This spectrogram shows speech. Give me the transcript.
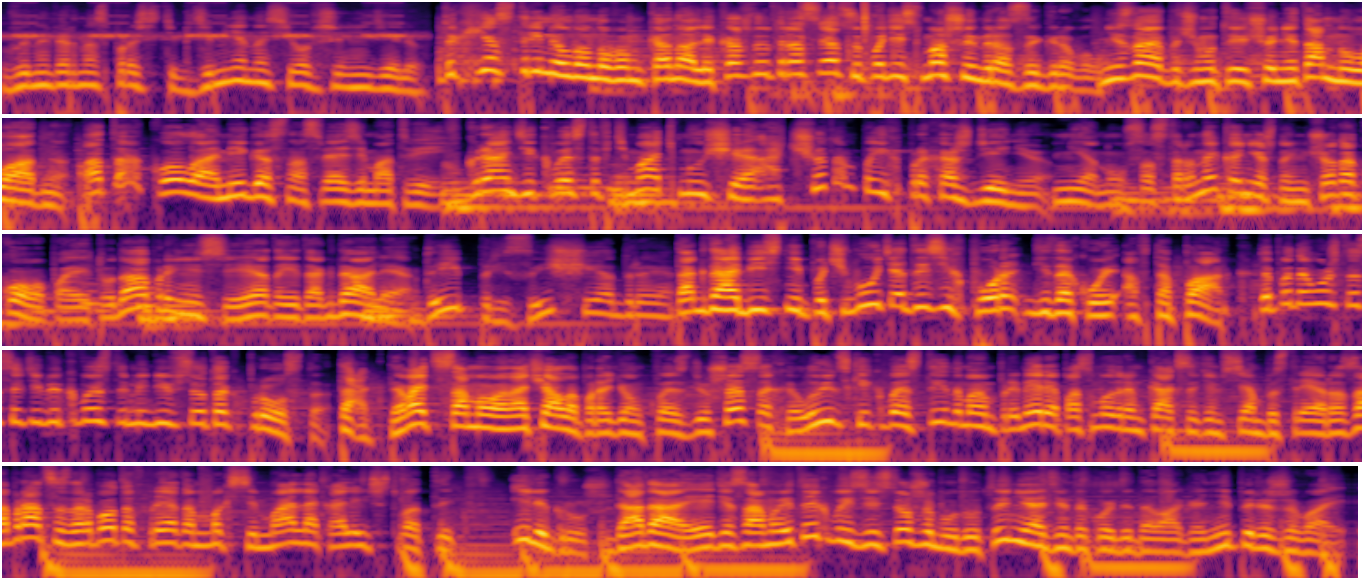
Вы, наверное, спросите, где меня носило всю неделю? Так я стримил на новом канале, каждую трансляцию по 10 машин разыгрывал. Не знаю, почему ты еще не там, ну ладно. А так, Кола Амигос на связи Матвей. В гранде квестов тьма тьмущая, а что там по их прохождению? Не, ну со стороны, конечно, ничего такого. Поедь туда, принеси это и так далее. Да и призы щедрые. Тогда объясни, почему у тебя до сих пор не такой автопарк? Да потому что с этими квестами не все так просто. Так, давайте с самого начала пройдем квест Дюшеса, хэллоуинский квест, и на моем примере посмотрим, как с этим всем быстрее разобраться, заработав при этом максимальное количество тыкв. Или груш. Да-да, эти самые тыквы здесь тоже будут, и не один такой бедолага, не переживай.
